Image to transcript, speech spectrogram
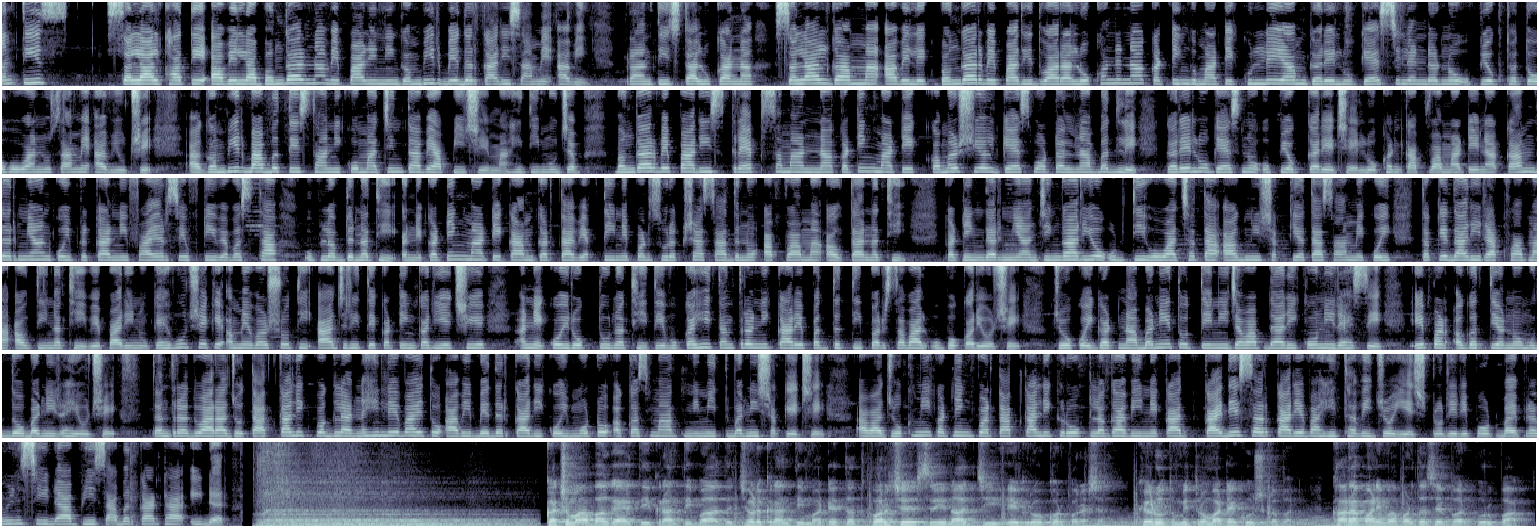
પ્રાંતિજ સલાલ ખાતે આવેલા ભંગારના વેપારીની ગંભીર બેદરકારી સામે આવી. પ્રાંતિજ તાલુકાના સલાલ ગામમાં આવેલ એક ભંગાર વેપારી દ્વારા લોખંડના કટિંગ માટે ખુલ્લેઆમ ઘરેલું ગેસ સિલિન્ડરનો ઉપયોગ થતો હોવાનું સામે આવ્યું છે. આ ગંભીર બાબતે સ્થાનિકોમાં ચિંતા વ્યાપી છે. માહિતી મુજબ, ભંગાર વેપારી સ્ક્રેપ સામાનના કટિંગ માટે કમર્શિયલ ગેસ બોટલના બદલે ઘરેલું ગેસનો ઉપયોગ કરે છે. લોખંડ કાપવા માટેના કામ દરમિયાન કોઈ પ્રકારની ફાયર સેફટી વ્યવસ્થા ઉપલબ્ધ નથી અને કટિંગ માટે કામ કરતા વ્યક્તિને પણ સુરક્ષા સાધનો આપવામાં આવતા નથી. કટિંગ દરમિયાન ચિંગારીઓ ઉડતી હોવા છતાં આગની શક્યતા સામે કોઈ તકેદારી રાખવામાં આવતી નથી. વેપારીનું કહેવું છે કે અમે વર્ષોથી આ જ રીતે કટિંગ કરીએ છીએ અને કોઈ રોકતું નથી. તેવું કહી તંત્રની કાર્યપદ્ધતિ પર સવાલ ઊભો કર્યો છે. જો કોઈ ઘટના બને તો તેની જવાબદારી કોની રહેશે? એ પણ અગત્યનો મુદ્દો બની રહ્યો છે. તંત્ર દ્વારા જો તાત્કાલિક પગલાં નહીં લેવાય તો આવી બેદરકારી કોઈ મોટો અકસ્માત નિમિત્ત બની શકે છે. આવા જોખમી કટિંગ પર તાત્કાલિક રોક લગાવીને કાયદેસર કાર્યવાહી થવી જોઈએ. Story report by Pravinsinh Dabhi, Sabarkantha, Idar. કચ્છમાં બાગાયતી ક્રાંતિ બાદ જળ ક્રાંતિ માટે તત્પર છે શ્રીનાથજી એગ્રો કોર્પોરેશન. ખેડૂત મિત્રો માટે ખુશખબર. ખારા પાણીમાં પણ થશે ભરપૂર પાક.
